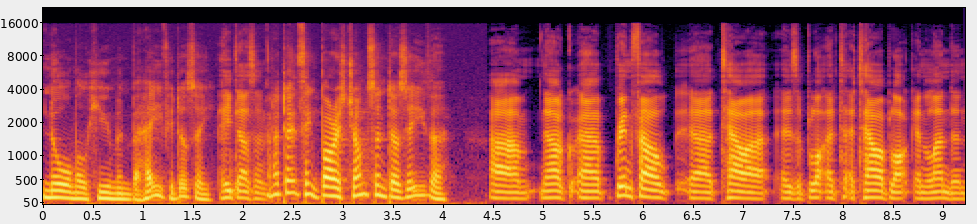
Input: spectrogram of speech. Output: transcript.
normal human behaviour, does he? He doesn't. And I don't think Boris Johnson does either. Um, now, uh, Grenfell uh, Tower is a, blo- a, t- a tower block in London.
